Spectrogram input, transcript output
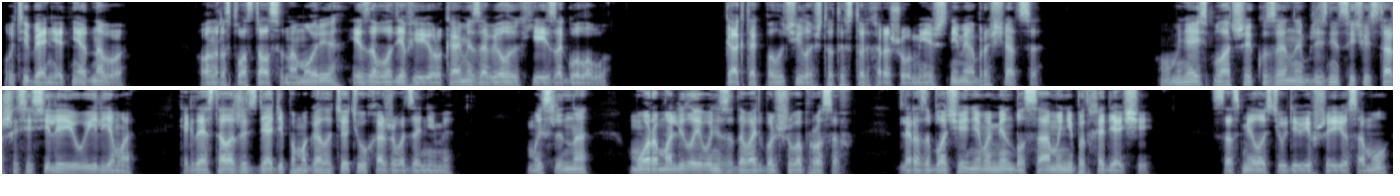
«У тебя нет ни одного». Он распластался на море и, завладев ее руками, завел их ей за голову. «Как так получилось, что ты столь хорошо умеешь с ними обращаться?» У меня есть младшие кузены, близнецы чуть старше Сесилии и Уильяма. Когда я стала жить с дядей, помогала тете ухаживать за ними. Мысленно Мора молила его не задавать больше вопросов. Для разоблачения момент был самый неподходящий. Со смелостью удивившей ее саму,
